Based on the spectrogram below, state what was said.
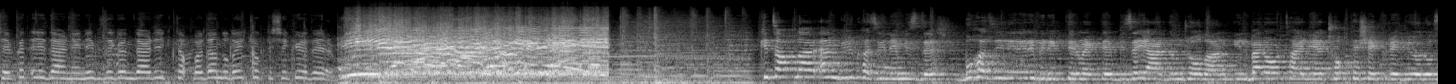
Şefkat Eli Derneği'ne bize gönderdiği kitaplardan dolayı çok teşekkür ederim. Kitaplar en büyük hazinemizdir. Bu hazineleri biriktirmekte bize yardımcı olan İlber Ortaylı'ya çok teşekkür ediyoruz.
